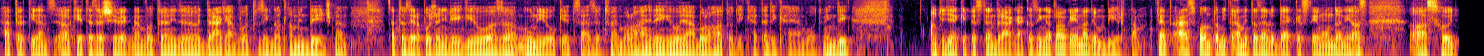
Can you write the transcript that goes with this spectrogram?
Hát a, 9, a 2000-es években volt olyan idő, hogy drágább volt az ingatlan, mint Bécsben. Tehát azért a pozsonyi régió az a Unió 250 valahány régiójából a hatodik, hetedik helyen volt mindig. Úgyhogy elképesztően drágák az ingatlanok, én nagyon bírtam. Tehát ez pont, amit, amit az előbb elkezdtél mondani, az, az hogy,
